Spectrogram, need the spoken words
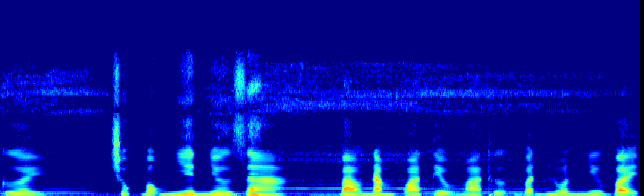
cười. Trúc bỗng nhiên nhớ ra, bao năm qua tiểu hòa thượng vẫn luôn như vậy.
